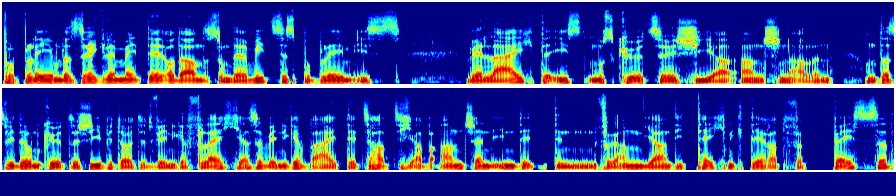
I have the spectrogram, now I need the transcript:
Problem, das Reglement, der- oder andersrum, der Witz des Problems ist, wer leichter ist, muss kürzere Ski anschnallen. Und das wiederum kürzere Ski bedeutet weniger Fläche, also weniger Weite. Jetzt hat sich aber anscheinend in de, den vergangenen Jahren die Technik derart verbessert,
